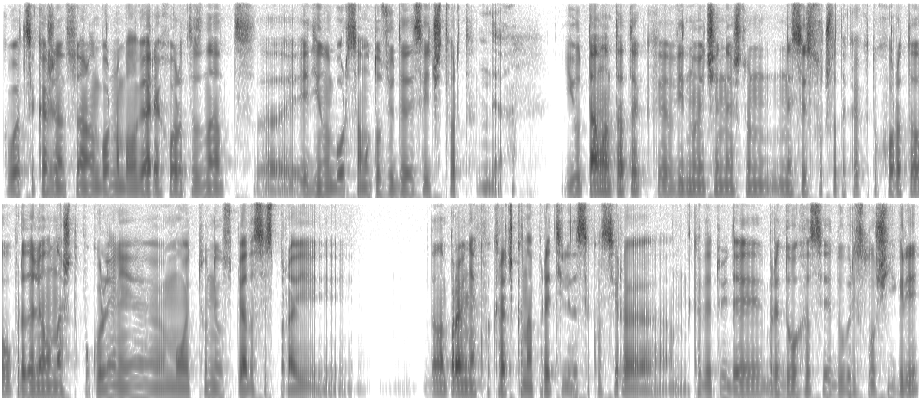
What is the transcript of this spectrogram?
когато се каже национален отбор на България, хората знаят а, един отбор, само този от 94-та. Да. И оттам нататък а, видно е, че нещо не се случва така като хората. Определено нашето поколение, моето, не успя да се справи да направи някаква крачка напред или да се класира където и да е. Редуваха се добри с лоши игри.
